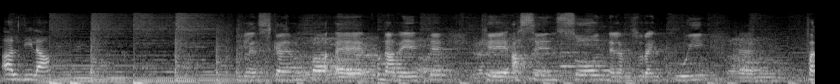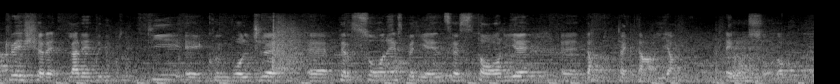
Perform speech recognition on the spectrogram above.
al di là. Freelance Camp è una rete che ha senso nella misura in cui ehm, fa crescere la rete di tutti e coinvolge eh, persone, esperienze, storie eh, da tutta Italia e non solo.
